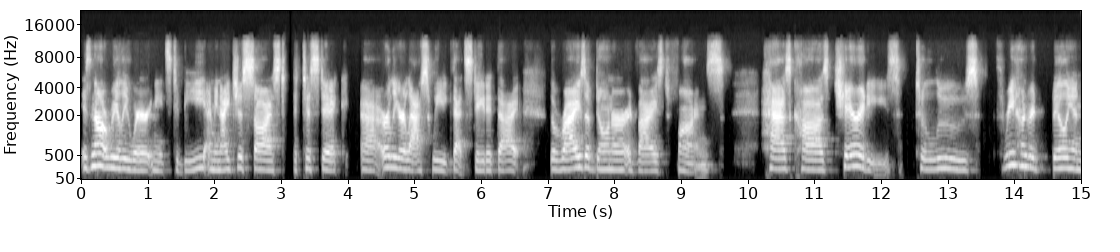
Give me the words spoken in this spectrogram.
is not really where it needs to be. I mean, I just saw a statistic uh, earlier last week that stated that the rise of donor advised funds has caused charities to lose $300 billion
